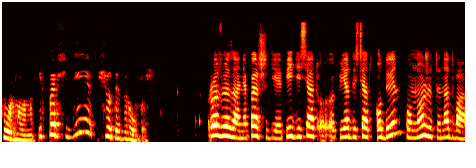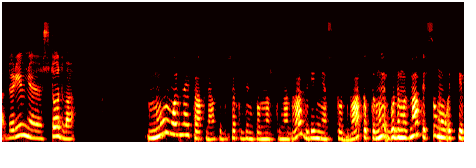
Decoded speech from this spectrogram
формулами. І в першій дії що ти зробиш? Розв'язання. Перше діє 50, 51 помножити на 2 дорівнює 102. Ну, можна і так, да. 51 помножити на 2 дорівнює 102. Тобто ми будемо знати суму ось цих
